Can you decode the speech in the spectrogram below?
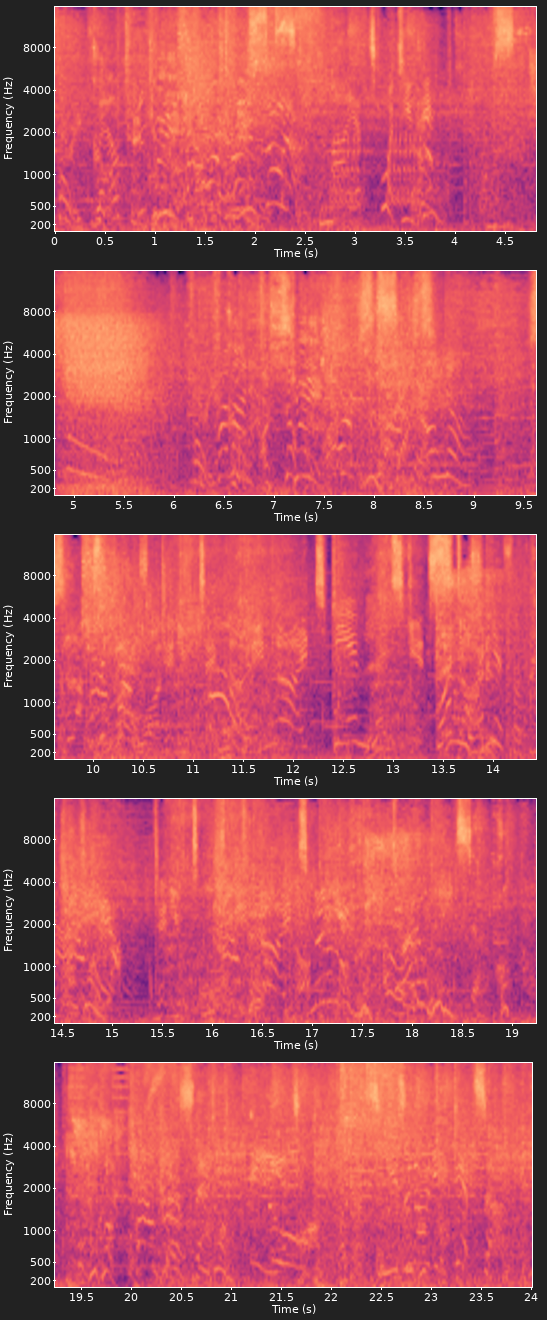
Very good. Welcome Maya, what do you think? Very Come good. on! Oh, oh no! Can you take Naughty Night? Dear me! Let's get What a started. wonderful power! Can you take Night? Oh, I don't think so. How's that? Idiot! Get some!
